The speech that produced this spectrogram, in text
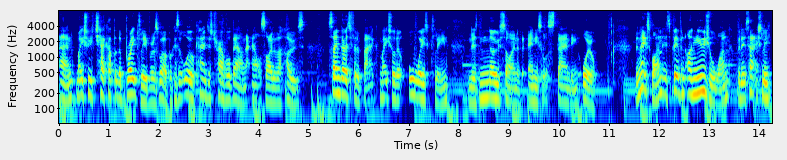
and make sure you check up at the brake lever as well because the oil can just travel down the outside of the hose. Same goes for the back, make sure they're always clean and there's no sign of any sort of standing oil. The next one is a bit of an unusual one, but it's actually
